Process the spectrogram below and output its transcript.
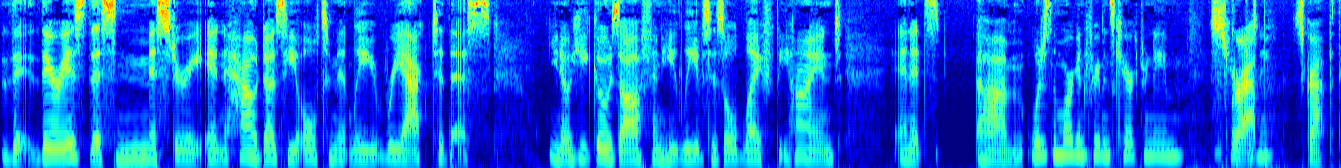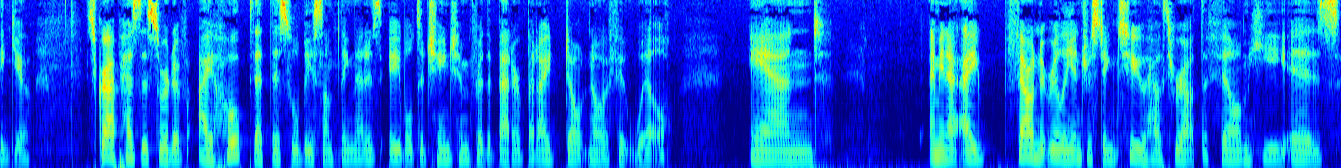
th- there is this mystery in how does he ultimately react to this. You know, he goes off and he leaves his old life behind, and it's um, what is the Morgan Freeman's character name? Scrap. Name? Scrap. Thank you. Scrap has this sort of I hope that this will be something that is able to change him for the better, but I don't know if it will. And I mean, I, I found it really interesting too how throughout the film he is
